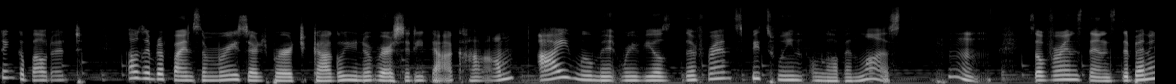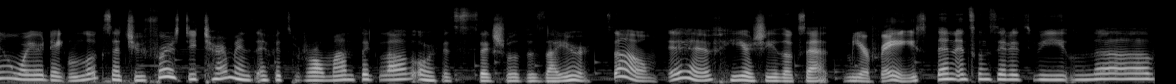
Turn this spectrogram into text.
think about it. I was able to find some research per ChicagoUniversity.com. Eye movement reveals difference between love and lust. Hmm. So, for instance, depending on where your date looks at you first determines if it's romantic love or if it's sexual desire. So, if he or she looks at your face, then it's considered to be love.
